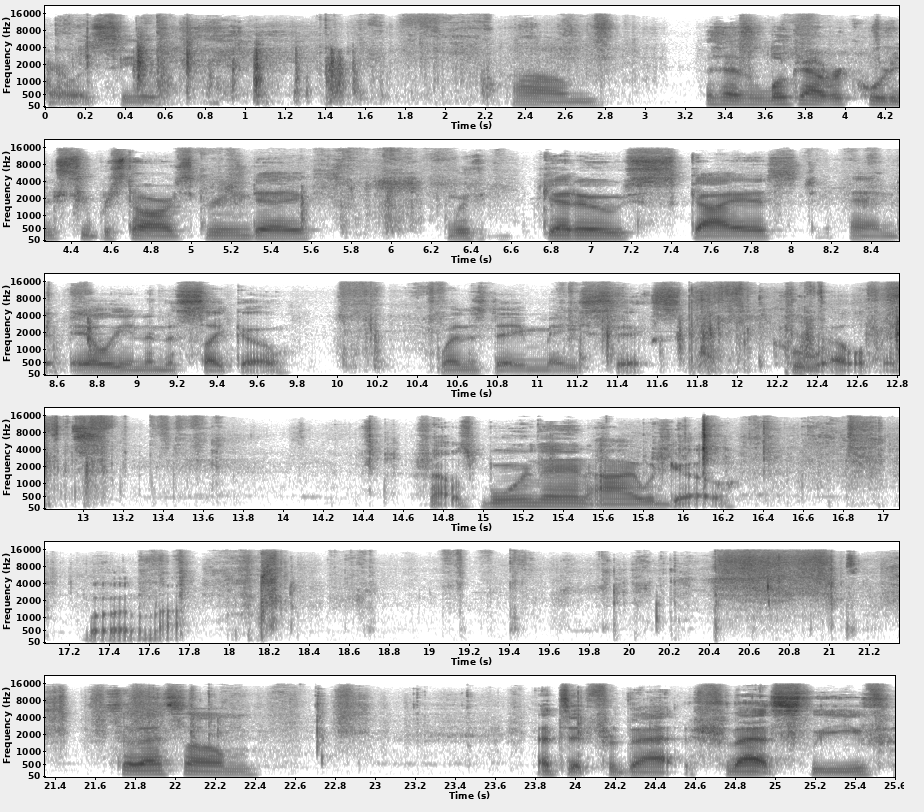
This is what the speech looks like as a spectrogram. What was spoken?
can't really see it. Um, it says Lookout Recording Superstars Green Day with Ghetto Skyist and Alien and the Psycho. Wednesday, May 6th. Cool Elephant. If I was born then, I would go. But I'm not. So that's um that's it for that for that sleeve.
